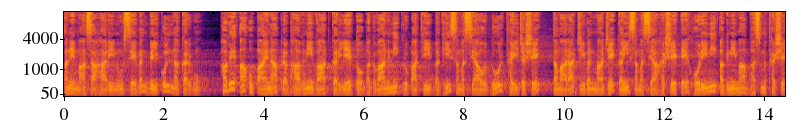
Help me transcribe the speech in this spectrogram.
અને માંસાહારીનું સેવન બિલકુલ ન કરવું. હવે આ ઉપાયના પ્રભાવની વાત કરીએ તો ભગવાનની કૃપાથી બધી સમસ્યાઓ દૂર થઈ જશે તમારા જીવનમાં જે કંઈ સમસ્યા હશે તે હોળીની અગ્નિમાં ભસ્મ થશે.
